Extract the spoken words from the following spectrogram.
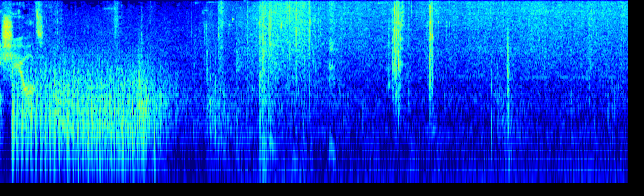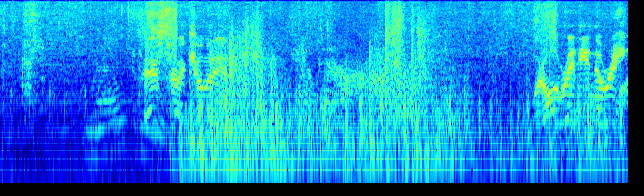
Recharging shields. Airstrike coming in. We're already in the ring.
